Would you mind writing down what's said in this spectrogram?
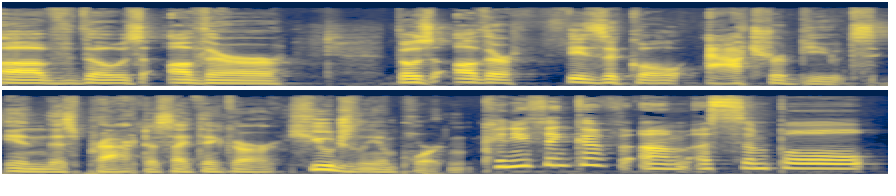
of those other those other physical attributes in this practice i think are hugely important Can you think of um, a simple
